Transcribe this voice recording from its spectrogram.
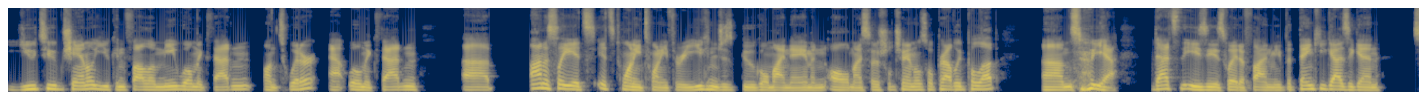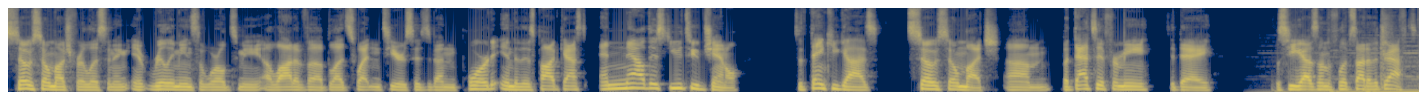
YouTube channel. You can follow me, Will McFadden, on Twitter at Will McFadden. Uh, honestly, it's it's 2023. You can just Google my name, and all of my social channels will probably pull up. Um, so yeah, that's the easiest way to find me. But thank you guys again so, so much for listening. It really means the world to me. A lot of uh, blood, sweat, and tears has been poured into this podcast and now this YouTube channel. So, thank you guys so, so much. Um, but that's it for me today. We'll see you guys on the flip side of the draft.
